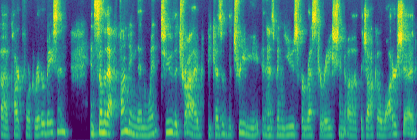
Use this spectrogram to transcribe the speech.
uh, Clark Fork River Basin. And some of that funding then went to the tribe because of the treaty and has been used for restoration of the Jocko watershed.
